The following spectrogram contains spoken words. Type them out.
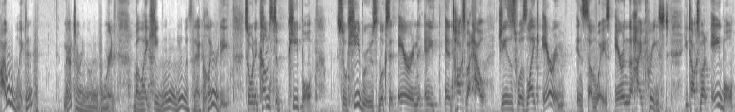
I would have liked it. Matt's already voted for it, but like he didn't give us that clarity. So when it comes to people, So Hebrews looks at Aaron and, he, and talks about how Jesus was like Aaron in some ways, Aaron the high priest. He talks about Abel,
